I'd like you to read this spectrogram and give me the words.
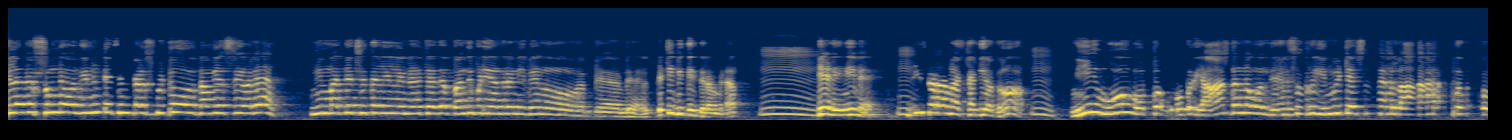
ಇಲ್ಲಾಂದ್ರೆ ಸುಮ್ನೆ ಒಂದು ಇನ್ವಿಟೇಷನ್ ಕಳಿಸ್ಬಿಟ್ಟು ನವ್ಯಶ್ರೀ ಅವರೇ ನಿಮ್ಮ ಅಧ್ಯಕ್ಷತೆಯಲ್ಲಿ ಇಲ್ಲಿ ನಡೀತಾ ಇದೆ. ಬಂದ್ಬಿಡಿ ಅಂದ್ರೆ ನೀವೇನು ಬಿಟ್ಟಿ ಬಿದ್ದಿದ್ದೀರಾ ಮೇಡಮ್ ಹೇಳಿ ನೀವೇ. ಈ ತರ ನಾ ಕಲಿಯೋದು ನೀವು ಒಬ್ಬ ಒಬ್ರು ಯಾರ್ದನ್ನ ಒಂದ್ ಹೆಸರು ಇನ್ವಿಟೇಷನ್ ಅಲ್ಲಿ ಹಾಕ್ಬೇಕು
